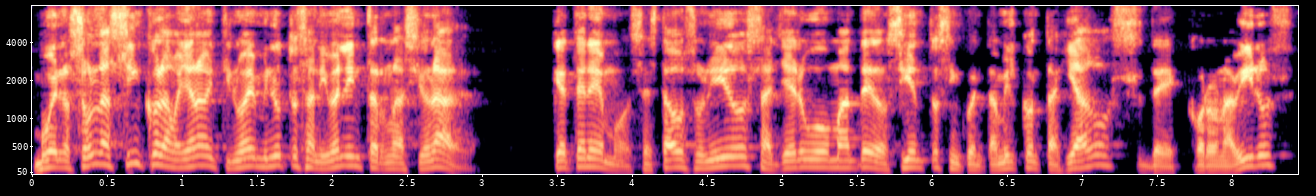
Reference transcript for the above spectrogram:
Bueno, son las 5 de la mañana, 29 minutos a nivel internacional. ¿Qué tenemos? Estados Unidos, ayer hubo más de 250 mil contagiados de coronavirus.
